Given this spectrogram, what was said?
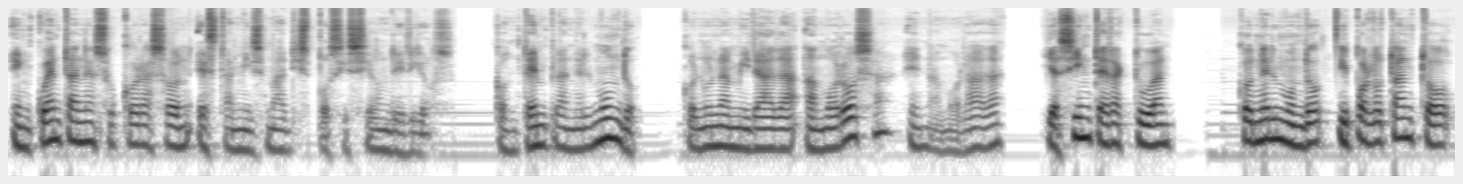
encuentran en su corazón esta misma disposición de Dios. Contemplan el mundo con una mirada amorosa, enamorada, y así interactúan con el mundo y por lo tanto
